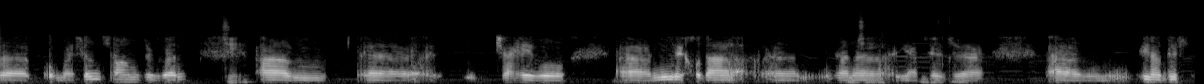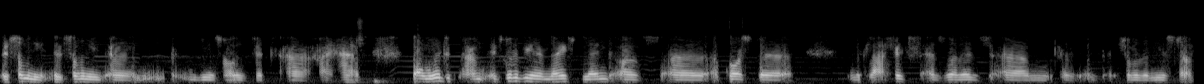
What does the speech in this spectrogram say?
uh, of my film songs as well. Um, चाहे वो नूर खुदा गाना या फिर you know, there's there's so many there's so many um, new songs that uh, I have. But I'm going to um, it's going to be a nice blend of uh, of course the the classics as well as um, some of the new stuff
